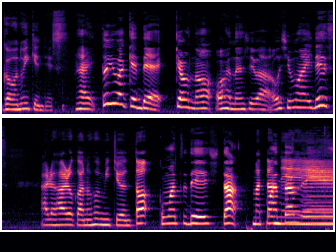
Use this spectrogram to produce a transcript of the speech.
側の意見です。はい。というわけで今日のお話はおしまいですあるはるかのふみちゅんと小松でした。またねまたね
